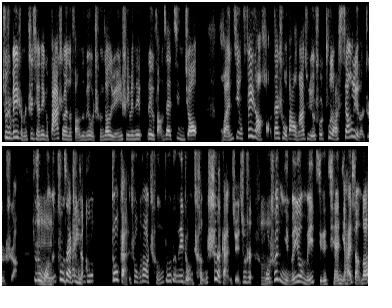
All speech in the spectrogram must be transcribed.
就是为什么之前那个八十万的房子没有成交的原因，是因为那那个房子在近郊，环境非常好。但是我爸我妈就觉得说住到乡里了，这是，就是我们住在成都都感受不到成都的那种城市的感觉。就是我说你们又没几个钱，你还想到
